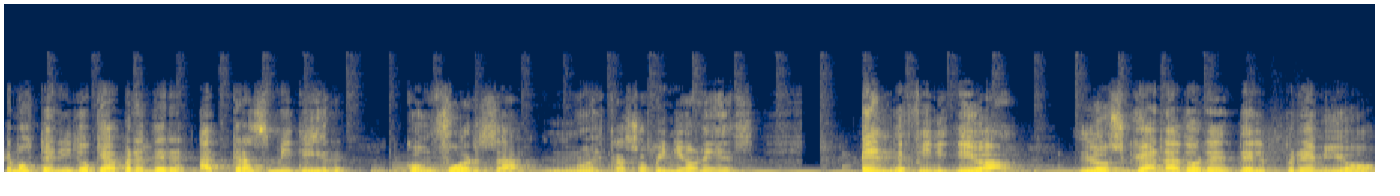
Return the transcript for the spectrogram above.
hemos tenido que aprender a transmitir con fuerza nuestras opiniones. En definitiva, los ganadores del premio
